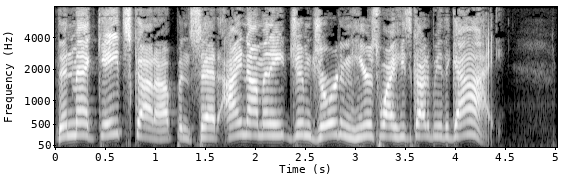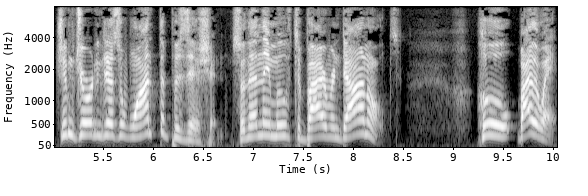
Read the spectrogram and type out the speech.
Then Matt Gaetz got up and said, I nominate Jim Jordan. Here's why he's got to be the guy. Jim Jordan doesn't want the position. So then they moved to Byron Donalds, who, by the way,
